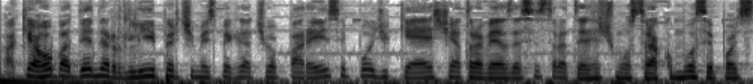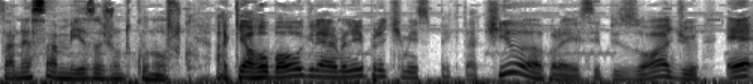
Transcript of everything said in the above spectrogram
Aqui é arroba Denner Lippert, minha expectativa para esse podcast é através dessa estratégia te mostrar como você pode estar nessa mesa junto conosco. Aqui é arroba o Guilherme Lippert, minha expectativa para esse episódio é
